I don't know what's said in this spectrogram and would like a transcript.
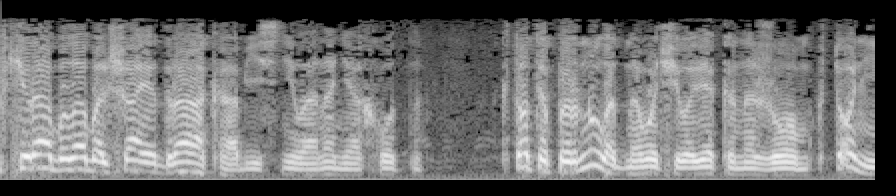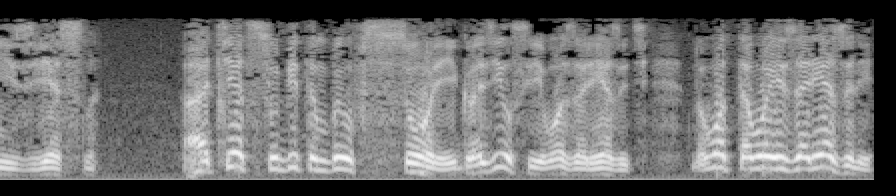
вчера была большая драка», — объяснила она неохотно. «Кто-то пырнул одного человека ножом, кто — неизвестно. А отец с убитым был в ссоре и грозился его зарезать. Ну вот того и зарезали,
